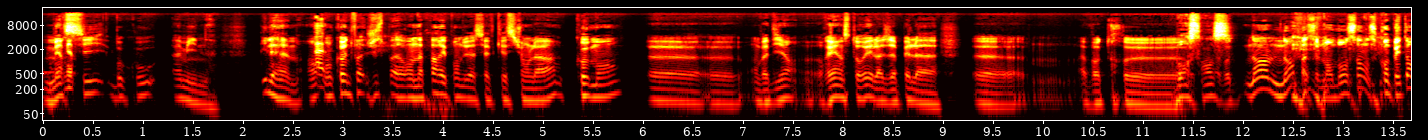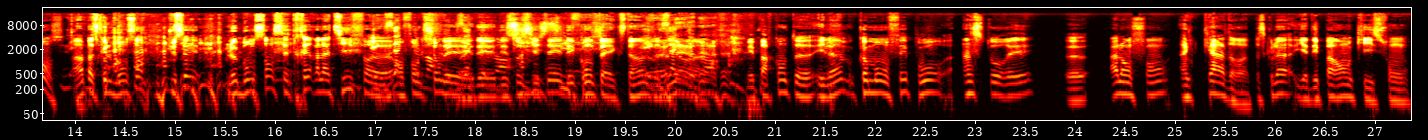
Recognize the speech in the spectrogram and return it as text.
Merci, beaucoup, Amine. Ilham, en- Ah. encore une fois, juste, pas- on n'a pas répondu à cette question-là. Comment, euh, euh, on va dire, réinstaurer, là j'appelle à, euh, à votre... euh, Bon sens. à votre- non, non, pas seulement bon sens, compétence. Hein, parce que le bon sens, tu sais, le bon sens c'est très relatif euh, en fonction des, des, des sociétés et des contextes. Hein, je veux dire. Exactement. Mais par contre, euh, Ilham, comment on fait pour instaurer euh, à l'enfant un cadre? Parce que là, il y a des parents qui sont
